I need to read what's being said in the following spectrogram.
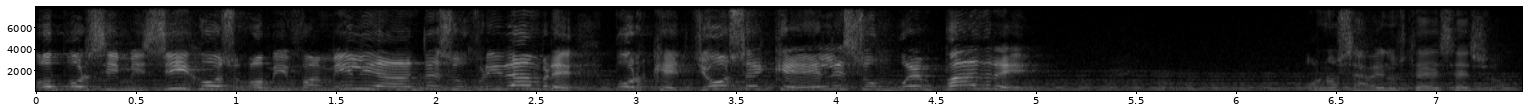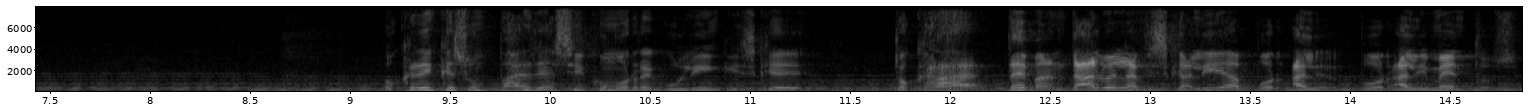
o por si mis hijos o mi familia han de sufrir hambre, porque yo sé que Él es un buen padre. ¿O no saben ustedes eso? ¿O creen que es un padre así como Regulinguis, que tocará demandarlo en la fiscalía por, por alimentos?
